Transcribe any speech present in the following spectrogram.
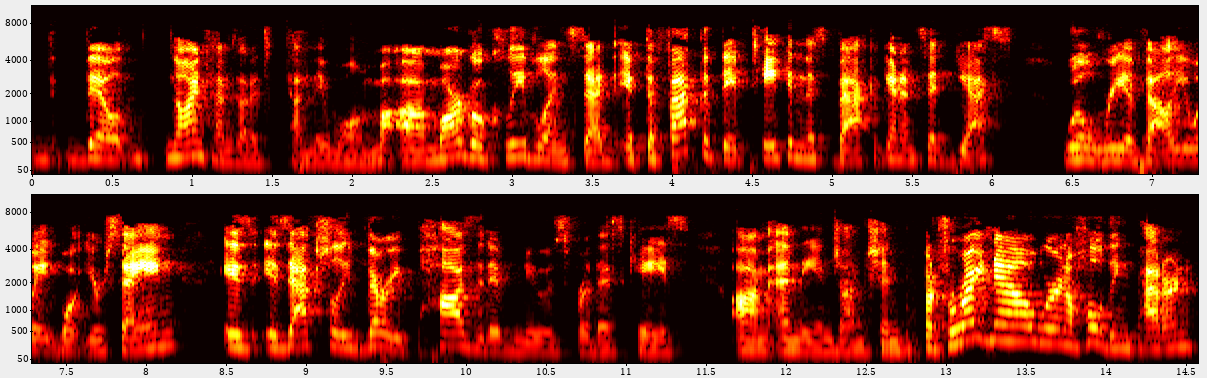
They'll nine times out of ten they won't. Uh, Margot Cleveland said, if the fact that they've taken this back again and said yes, we'll reevaluate what you're saying is is actually very positive news for this case um, and the injunction. But for right now, we're in a holding pattern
